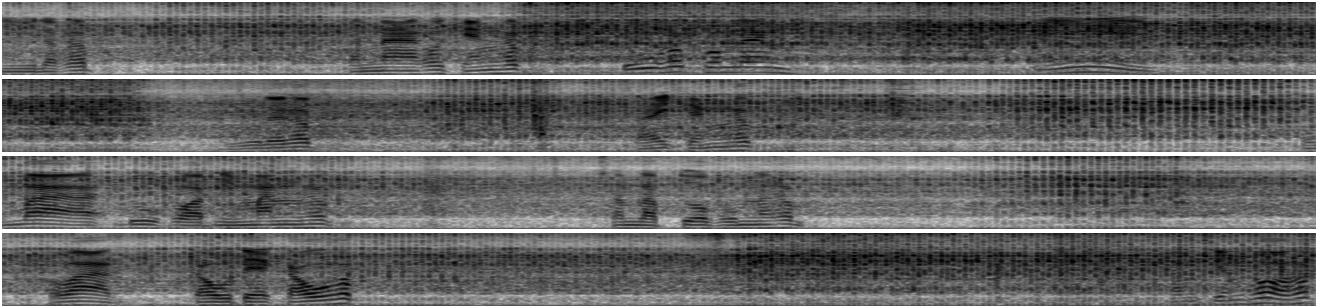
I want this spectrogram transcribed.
นี่แหละครับคันนาเขาแข็งครับ ดูครับความแรง นี่ ดูเลยครับ สายแข็งครับ ผมว่าดูฟอร์ดนี่มันครับสำหรับตัวผมนะครับ เพราะว่าเก่าแต่เก่าครับฟังเสียงท่อครับ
